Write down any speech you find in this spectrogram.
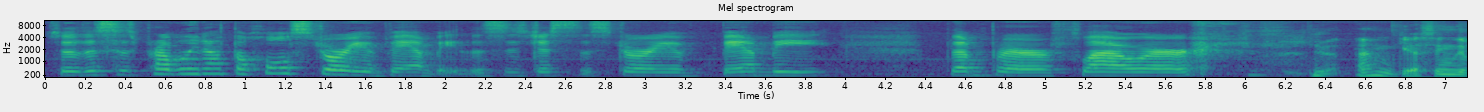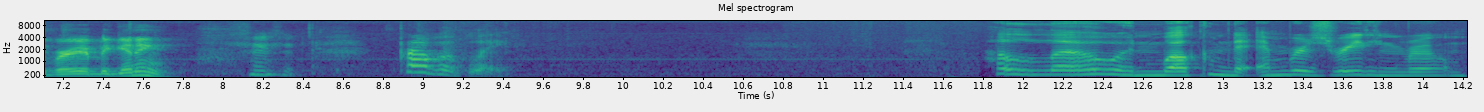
So this is probably not the whole story of Bambi. This is just the story of Bambi, Thumper, Flower, I'm guessing the very beginning. Probably. Hello and welcome to Ember's Reading Room.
